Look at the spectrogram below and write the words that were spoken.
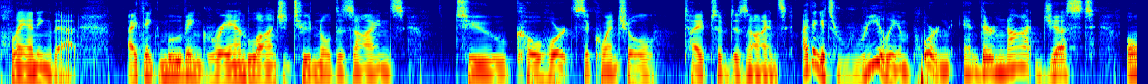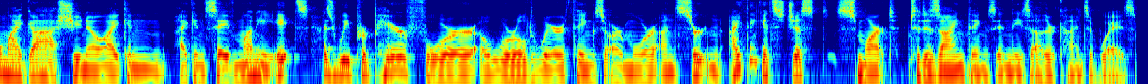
planning that. I think moving grand longitudinal designs to cohort sequential types of designs. I think it's really important and they're not just oh my gosh, you know, I can I can save money. It's as we prepare for a world where things are more uncertain. I think it's just smart to design things in these other kinds of ways.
